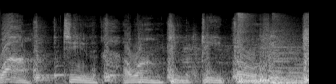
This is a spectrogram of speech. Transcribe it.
one, two, one, two, three, four.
